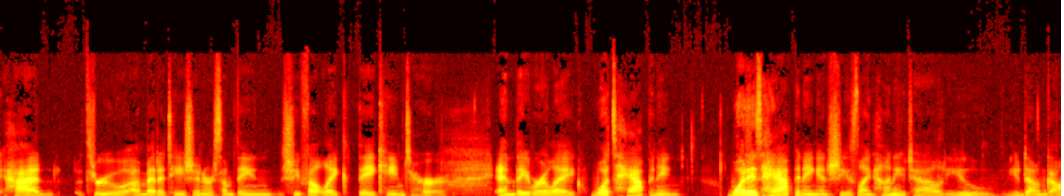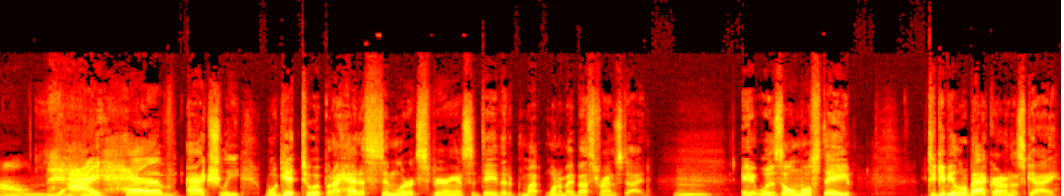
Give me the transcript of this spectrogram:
had through a meditation or something she felt like they came to her and they were like what's happening what is happening and she's like honey child you you done gone Yeah, I have actually. We'll get to it, but I had a similar experience the day that my, one of my best friends died. Mm. It was almost a. To give you a little background on this guy,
